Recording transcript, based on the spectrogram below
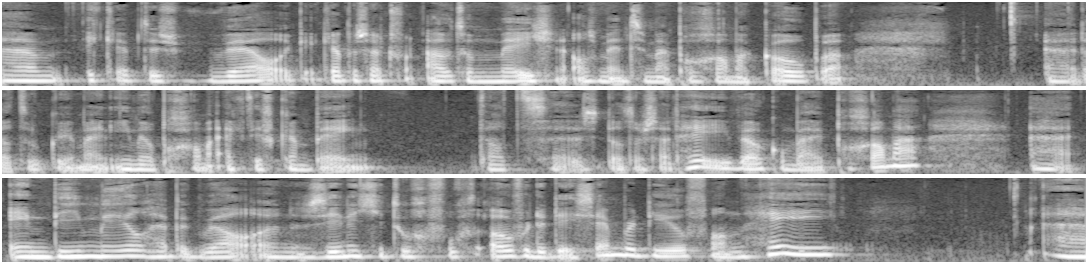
Um, ik heb dus wel, ik, ik, heb een soort van automation als mensen mijn programma kopen. Uh, dat doe ik in mijn e-mailprogramma Active Campaign. Dat, uh, dat er staat: Hey, welkom bij het programma. Uh, in die mail heb ik wel een zinnetje toegevoegd over de decemberdeal. Van hey, uh,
